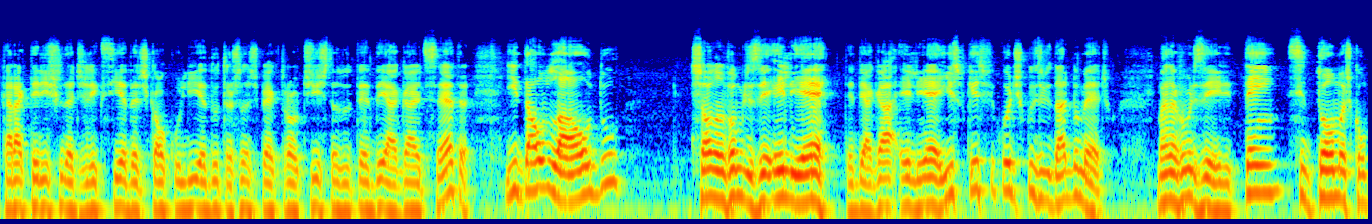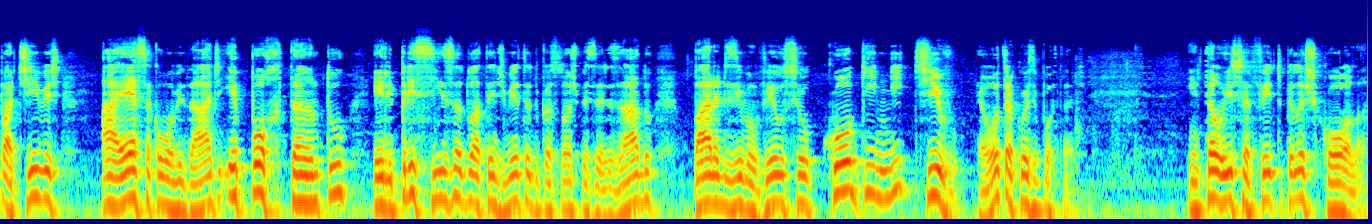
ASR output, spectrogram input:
característicos da dislexia, da descalculia, do transtorno espectro autista, do TDAH, etc. E dar o laudo, só não vamos dizer ele é TDAH, ele é isso, porque isso ficou de exclusividade do médico. Mas nós vamos dizer, ele tem sintomas compatíveis a essa comorbidade e, portanto, ele precisa do atendimento educacional especializado para desenvolver o seu cognitivo. É outra coisa importante. Então, isso é feito pela escola.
